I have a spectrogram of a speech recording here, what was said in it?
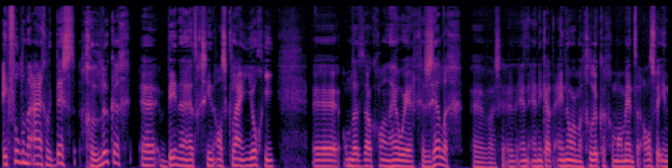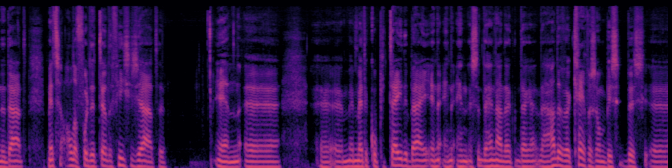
ik voelde me eigenlijk best gelukkig binnen het gezin als klein jochie. Omdat het ook gewoon heel erg gezellig was. En, en ik had enorme gelukkige momenten als we inderdaad met z'n allen voor de televisie zaten. En uh, met, met, een kopje thee erbij. En, en, en nou, daar, daar, hadden we, kregen we zo'n bis, bis, uh,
